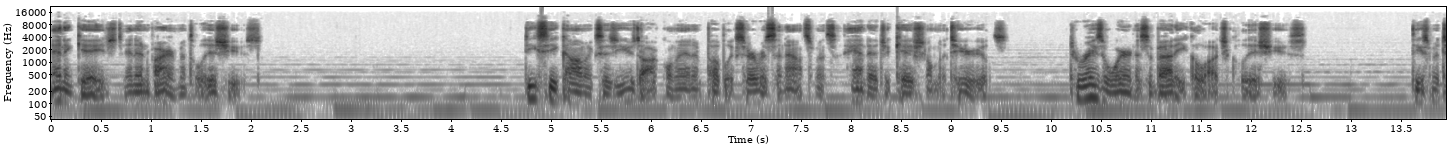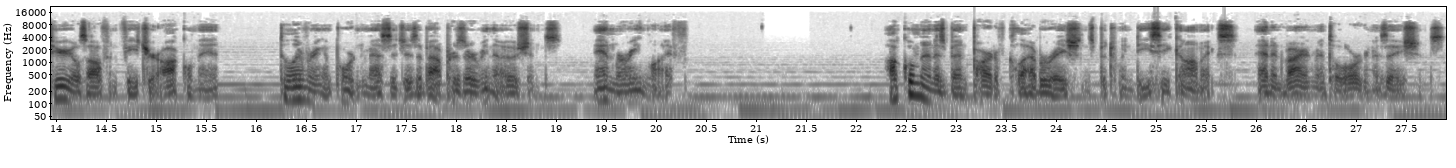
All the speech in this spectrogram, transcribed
and engaged in environmental issues. DC Comics has used Aquaman in public service announcements and educational materials to raise awareness about ecological issues. These materials often feature Aquaman delivering important messages about preserving the oceans and marine life. Aquaman has been part of collaborations between DC Comics and environmental organizations.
